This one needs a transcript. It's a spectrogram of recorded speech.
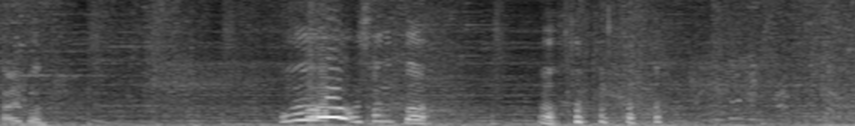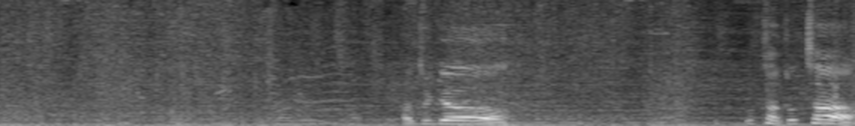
8분. 와, 살았다. 다 죽여. 쫓아, 쫓아.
